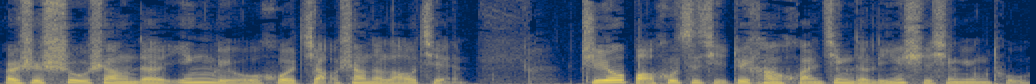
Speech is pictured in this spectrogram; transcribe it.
而是树上的鹰流或脚上的老茧。只有保护自己、对抗环境的临时性用途，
